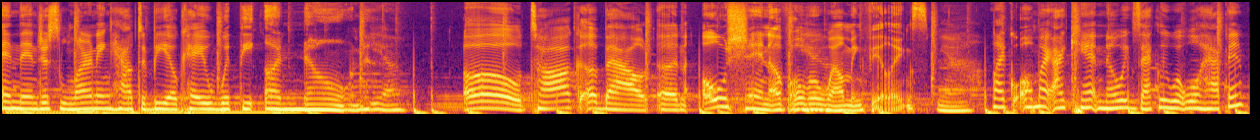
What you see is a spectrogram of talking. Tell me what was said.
And then just learning how to be okay with the unknown. Yeah. Oh, talk about an ocean of overwhelming feelings. Yeah. Like, oh my, I can't know exactly what will happen.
